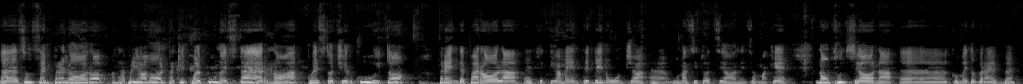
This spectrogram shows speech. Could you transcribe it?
eh, sono sempre loro, la prima volta che qualcuno esterno a questo circuito prende parola effettivamente denuncia eh, una situazione insomma, che non funziona eh, come dovrebbe.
